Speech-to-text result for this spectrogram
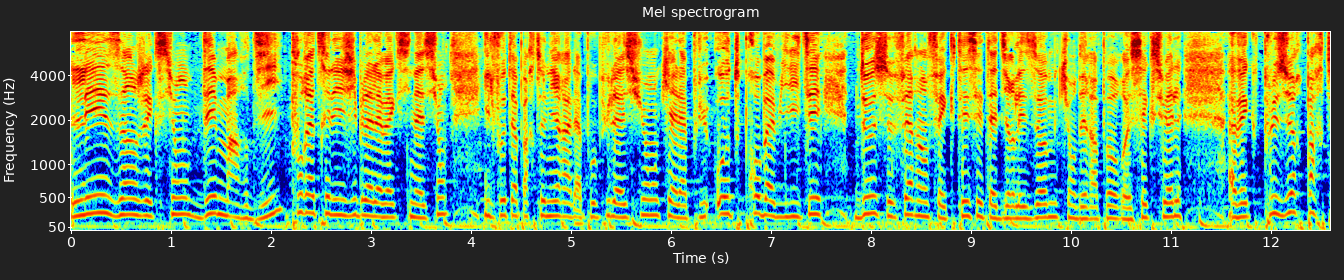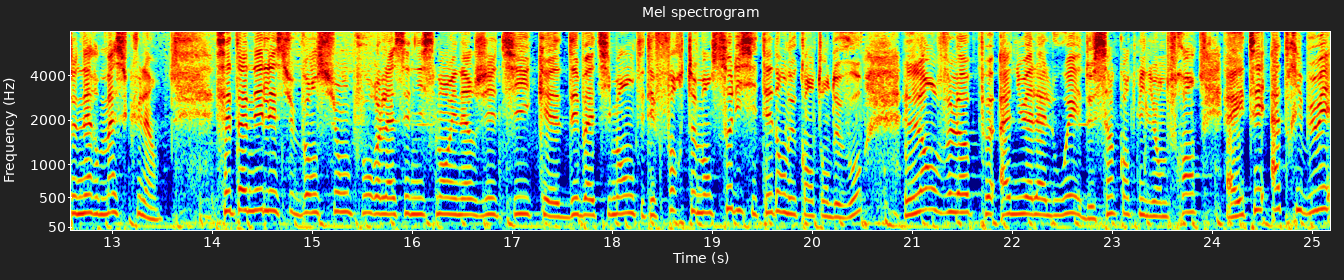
les injections dès mardi. Pour être éligible à la vaccination, il faut appartenir à la population qui a la plus haute probabilité de se faire infecter, c'est-à-dire les hommes qui ont des rapports sexuels avec plusieurs partenaires masculins. Cette année, les subventions pour l'assainissement énergétique des bâtiments ont été fortement sollicitées dans le canton de Vaud. L'enveloppe annuelle allouée de 50 millions de francs a été attribuée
